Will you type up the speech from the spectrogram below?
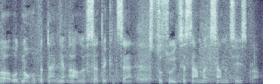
е, одного питання, але все-таки це стосується саме саме цієї справи.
